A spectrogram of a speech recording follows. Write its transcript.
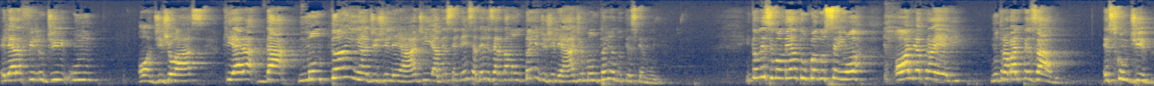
ele era filho de um de Joás, que era da montanha de Gileade, e a descendência deles era da montanha de Gileade, montanha do testemunho. Então, nesse momento, quando o Senhor olha para ele, num trabalho pesado, escondido,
